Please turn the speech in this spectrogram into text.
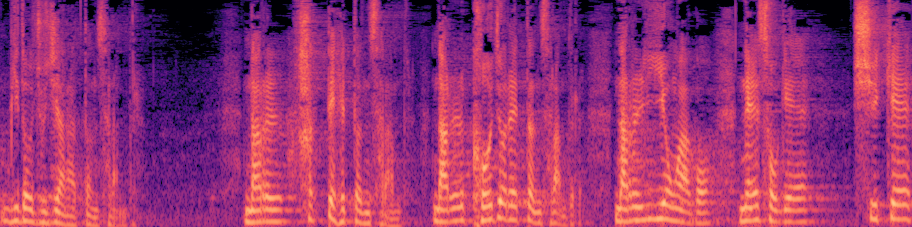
믿어주지 않았던 사람들, 나를 학대했던 사람들, 나를 거절했던 사람들, 나를 이용하고 내 속에 쉽게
